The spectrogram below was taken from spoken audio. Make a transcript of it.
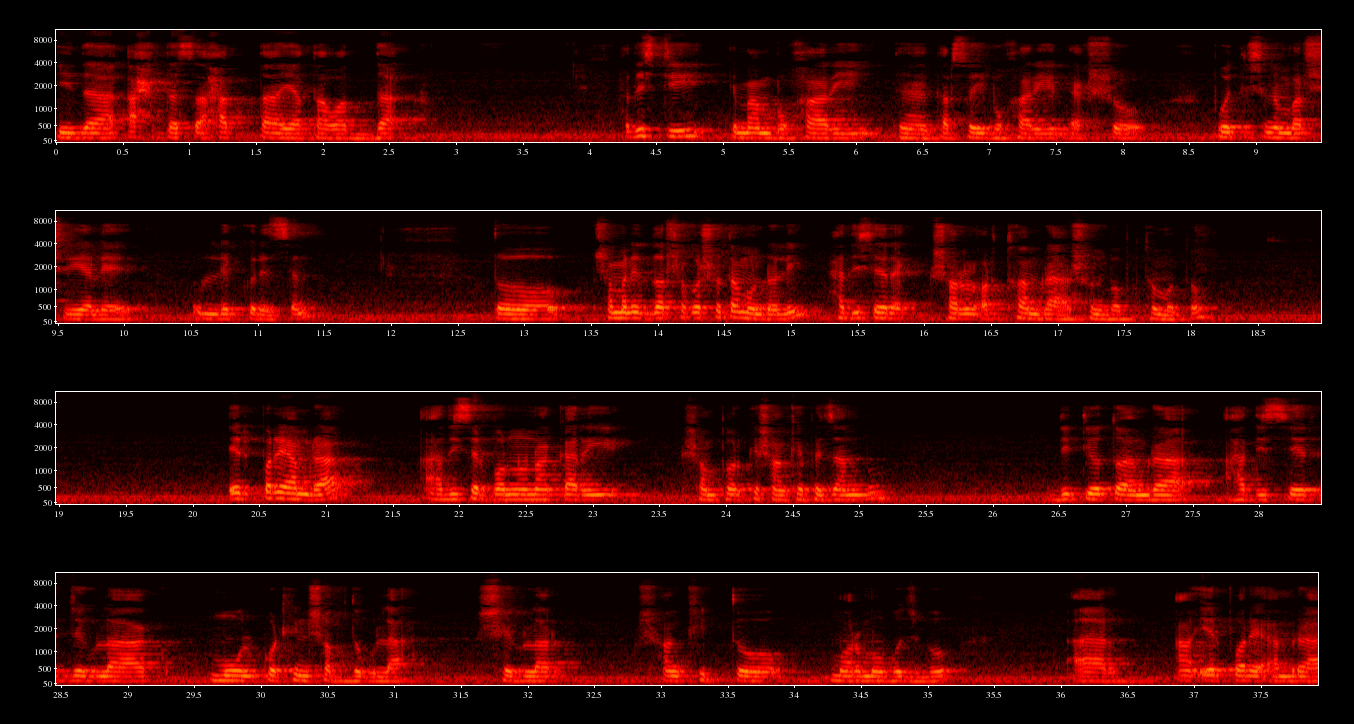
ইদা আহদাসা হাত্তা ইয়াতাওয়াদ্দা। হাদিসটি ইমাম বুখারি তার সহি বুখারির একশো পঁয়ত্রিশ নম্বর সিরিয়ালে উল্লেখ করেছেন। তো সম্মানিত দর্শক ও শ্রোতা মণ্ডলী, হাদিসের এক সরল অর্থ আমরা শুনব প্রথমত। এরপরে আমরা হাদিসের বর্ণনাকারী সম্পর্কে সংক্ষেপে জানব। দ্বিতীয়ত আমরা হাদিসের যেগুলা মূল কঠিন শব্দগুলা, সেগুলার সংক্ষিপ্ত মর্ম বুঝব। আর এরপরে আমরা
